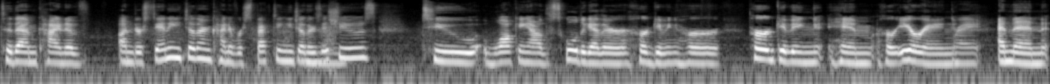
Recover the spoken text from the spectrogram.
to them kind of understanding each other and kind of respecting each other's Mm-hmm. issues, to walking out of the school together, her giving her her giving him her earring, Right. and then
